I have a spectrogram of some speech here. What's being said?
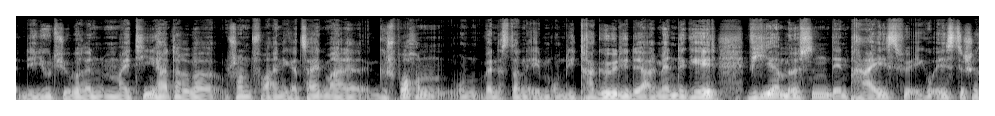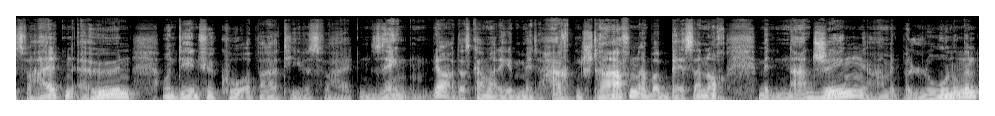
Die YouTuberin Mighty hat darüber schon vor einiger Zeit mal gesprochen und wenn es dann eben um die Tragödie der Allmende geht, wir müssen den Preis für egoistisches Verhalten erhöhen und den für kooperatives Verhalten senken. Ja, das kann man eben mit harten Strafen, aber besser noch mit Nudging, ja, mit Belohnungen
